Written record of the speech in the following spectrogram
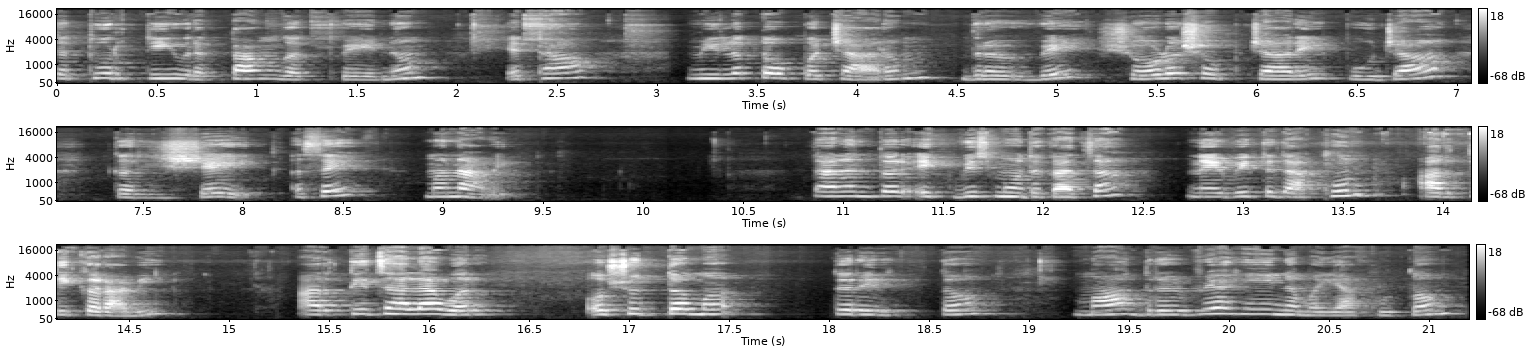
चतुर्थी व्रतांगत्वेन यथा मिलतोपचारम द्रव्ये षोडशोपचारे पूजा करिष्ये असे म्हणावे. त्यानंतर एकवीस मोदकाचा नैवेद्य दाखवून आरती करावी. आरती झाल्यावर अशुद्ध म व्यतिरिक्त मा द्रव्यहीनमया तत्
